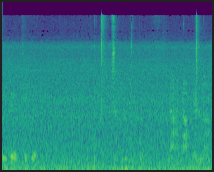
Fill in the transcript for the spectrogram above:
we did too good. Nah, not good enough.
